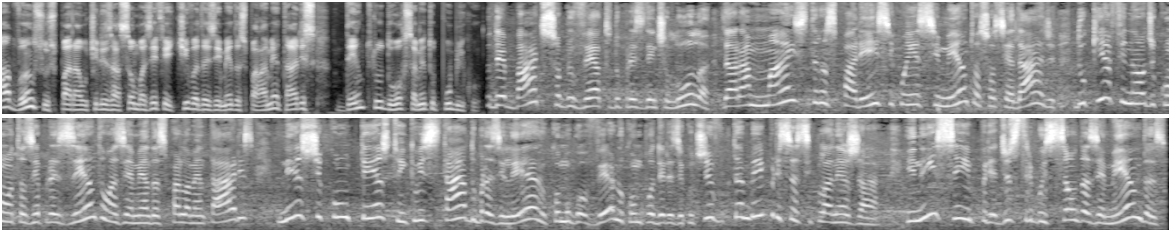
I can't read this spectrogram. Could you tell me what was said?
avanços para a utilização mais efetiva das emendas parlamentares dentro do orçamento público. O debate sobre o veto do presidente Lula dará mais transparência e conhecimento à sociedade do que, afinal de contas, representam as emendas parlamentares neste contexto em que o Estado brasileiro, como governo, como poder executivo, também precisa se planejar. E nem sempre a distribuição das emendas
